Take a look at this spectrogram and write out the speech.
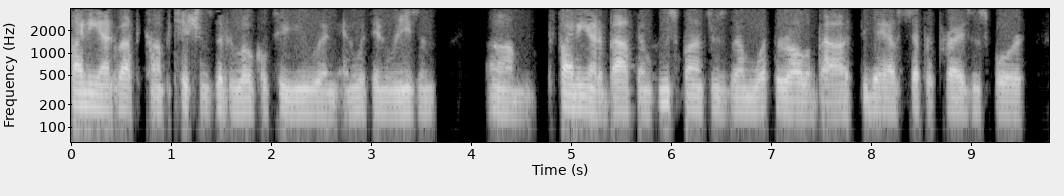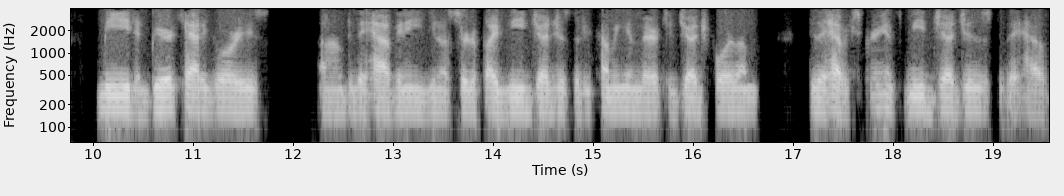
finding out about the competitions that are local to you and, and within reason, um, finding out about them, who sponsors them, what they're all about. Do they have separate prizes for mead and beer categories? Um, do they have any, you know, certified mead judges that are coming in there to judge for them? Do they have experienced mead judges? Do they have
